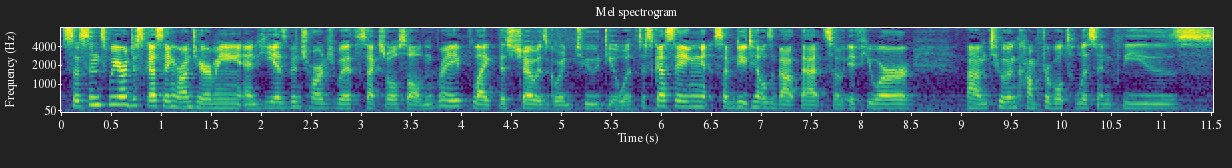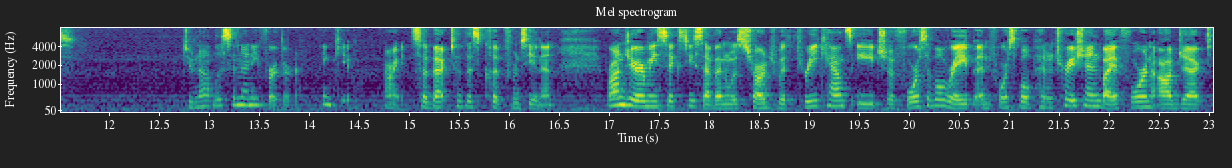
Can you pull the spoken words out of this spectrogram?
So since we are discussing Ron Jeremy and he has been charged with sexual assault and rape, like this show is going to deal with discussing some details about that. So if you are um, too uncomfortable to listen, please do not listen any further. Thank you. All right, so back to this clip from CNN. Ron Jeremy, 67, was charged with three counts each of forcible rape and forcible penetration by a foreign object,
